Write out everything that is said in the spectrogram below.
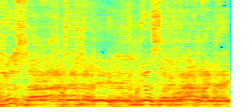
यो सारा जनताले यो सरकारलाई नै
